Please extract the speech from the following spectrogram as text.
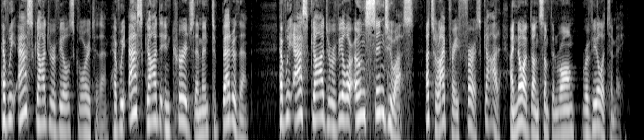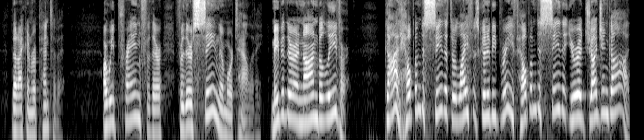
Have we asked God to reveal His glory to them? Have we asked God to encourage them and to better them? Have we asked God to reveal our own sin to us? That's what I pray first. God, I know I've done something wrong. Reveal it to me that I can repent of it. Are we praying for their, for their seeing their mortality? Maybe they're a non believer. God, help them to see that their life is going to be brief. Help them to see that you're a judging God.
